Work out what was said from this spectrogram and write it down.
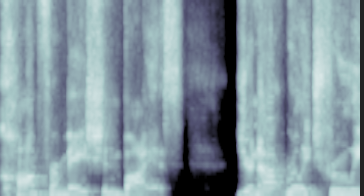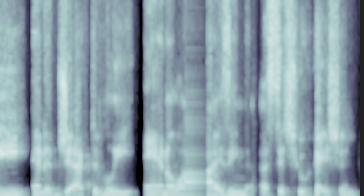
confirmation bias. You're not really truly and objectively analyzing a situation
